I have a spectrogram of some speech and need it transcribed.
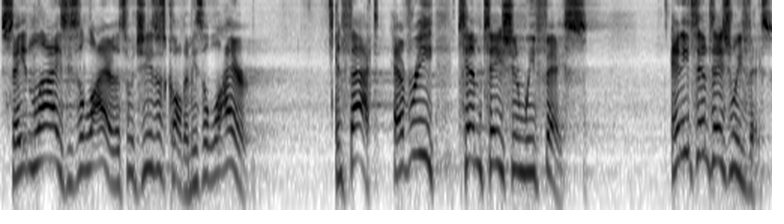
Satan lies, he's a liar. That's what Jesus called him. He's a liar. In fact, every temptation we face, any temptation we face,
